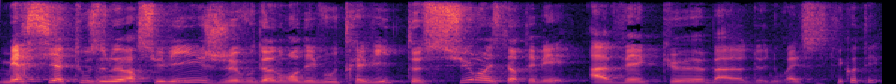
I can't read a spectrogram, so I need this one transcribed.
Merci à tous de nous avoir suivis. Je vous donne rendez-vous très vite sur Investir TV avec bah, de nouvelles sociétés cotées.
